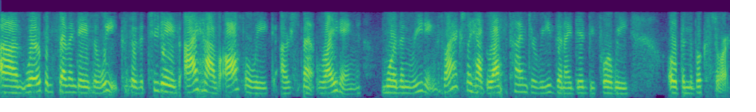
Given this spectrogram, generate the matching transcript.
um, we're open seven days a week. So the two days I have off a week are spent writing more than reading. So I actually have less time to read than I did before we opened the bookstore.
